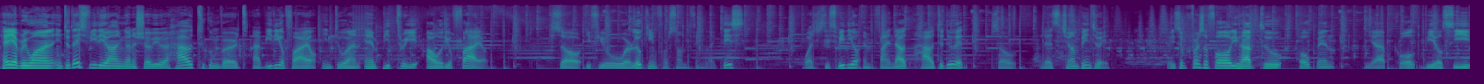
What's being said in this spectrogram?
Hey everyone, in today's video I'm gonna show you how to convert a video file into an MP3 audio file. So if you were looking for something like this, watch this video and find out how to do it. So let's jump into it. Okay, so first of all you have to open the app called VLC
